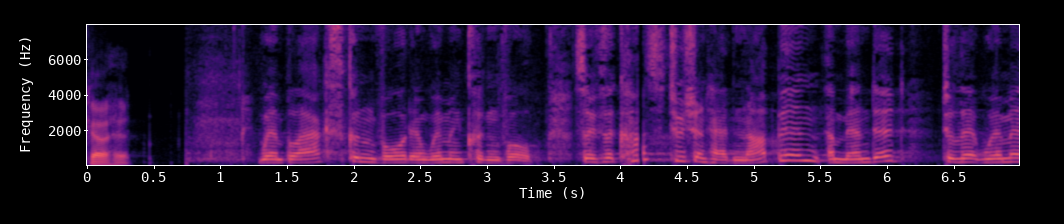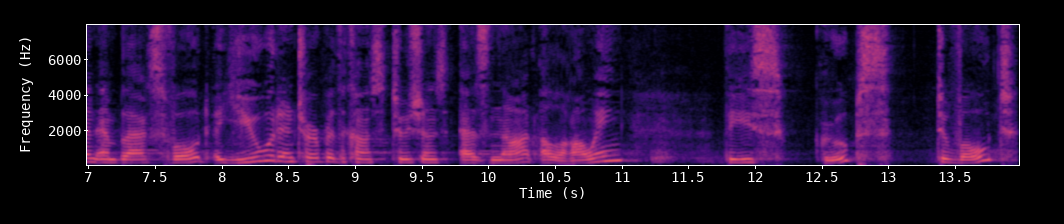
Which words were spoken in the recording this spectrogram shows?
Go ahead. when blacks couldn't vote and women couldn't vote. So if the Constitution had not been amended to let women and blacks vote, you would interpret the Constitution as not allowing these groups to vote?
